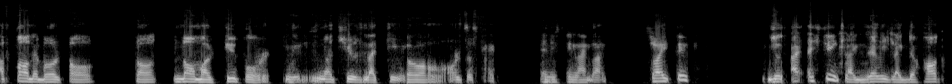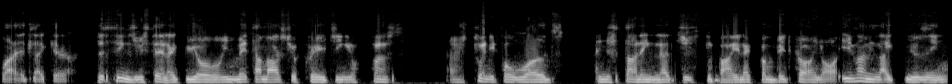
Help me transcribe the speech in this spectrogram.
affordable for for normal people to not use like Tingo or just like anything like that. So I think just I, I think like there is like the hot wallet, like uh, the things we say, like you're in MetaMask, you're creating your first uh, 24 words and you're starting like just to buy like from Bitcoin or even like using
